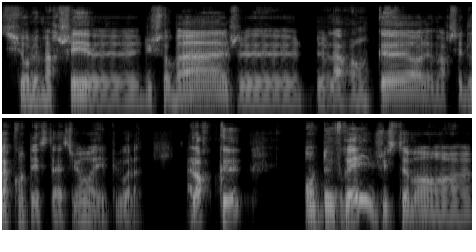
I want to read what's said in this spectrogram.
sur le marché euh, du chômage, euh, de la rancœur, le marché de la contestation, et puis voilà. Alors que on devrait justement euh,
